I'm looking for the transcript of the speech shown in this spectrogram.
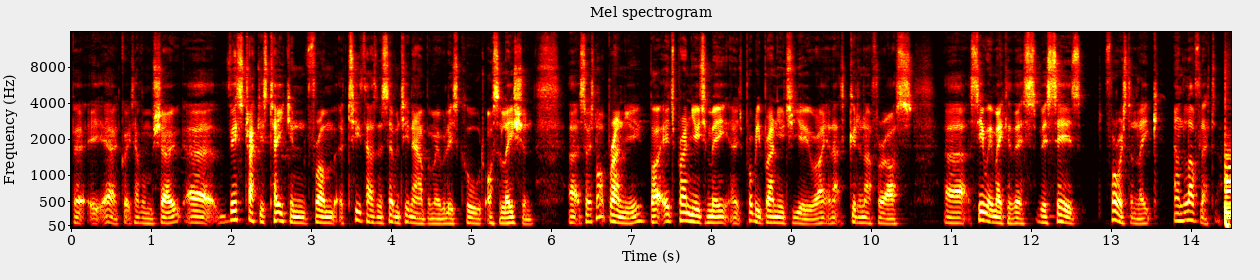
but yeah, great to have on the show. Uh, this track is taken from a 2017 album I released called Oscillation. Uh, so it's not brand new, but it's brand new to me, and it's probably brand new to you, right? And that's good enough for us. Uh, see what we make of this. This is Forest and Lake and Love Letter.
